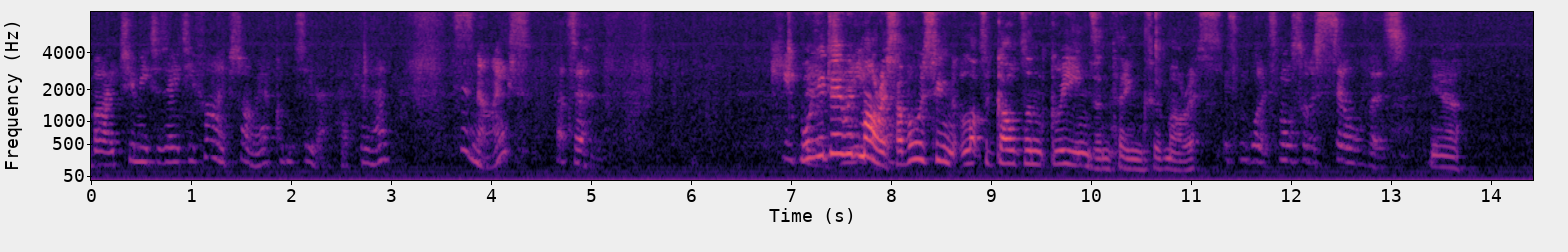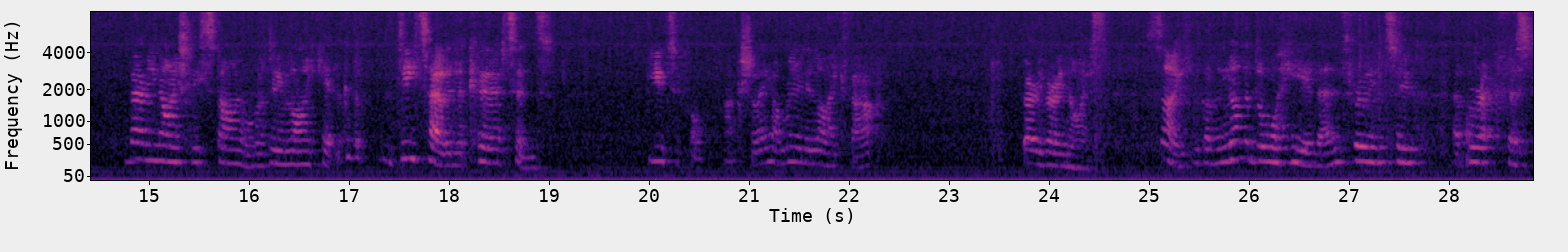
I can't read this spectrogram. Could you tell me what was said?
by two meters eighty-five. Sorry, I couldn't see that properly then. This is nice. That's a cute. What do you do with. Morris? I've always seen lots of golds and greens and things with Morris. It's well, it's more sort of silvers. Yeah. Very nicely styled. I do like it. Look at the, the detail in the curtains. Beautiful, actually. I really like that. Very, very nice. So we've got another door here then through into a breakfast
